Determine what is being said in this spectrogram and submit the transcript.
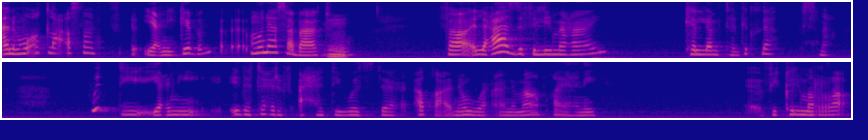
أنا مو أطلع أصلا يعني قبل مناسبات. مم. فالعازف اللي معاي كلمته قلت له اسمع ودي يعني إذا تعرف أحد يوزع أبغى أنوع أنا ما أبغى يعني في كل مرة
